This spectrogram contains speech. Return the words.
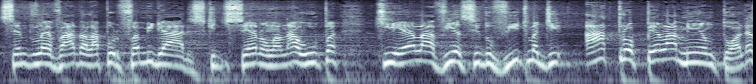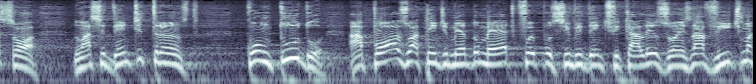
sendo levada lá por familiares que disseram lá na UPA que ela havia sido vítima de atropelamento, olha só, num acidente de trânsito. Contudo, após o atendimento do médico, foi possível identificar lesões na vítima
